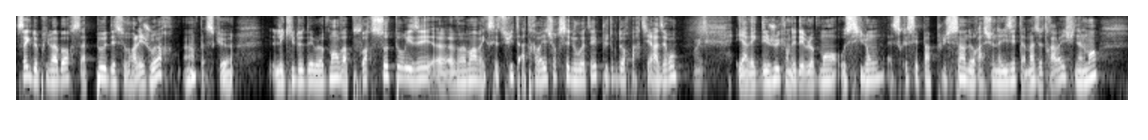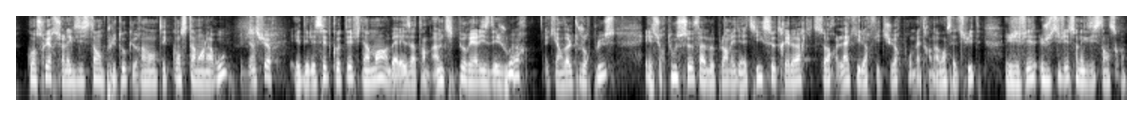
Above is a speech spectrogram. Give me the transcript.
C'est vrai que de prime abord, ça peut décevoir les joueurs, hein, parce que l'équipe de développement va pouvoir s'autoriser euh, vraiment avec cette suite à travailler sur ces nouveautés plutôt que de repartir à zéro. Oui. Et avec des jeux qui ont des développements aussi longs, est-ce que c'est pas plus sain de rationaliser ta masse de travail finalement, construire sur l'existant plutôt que réinventer constamment la roue? Bien sûr. et délaisser de côté finalement ben, les attentes un petit peu réalistes des joueurs qui en veulent toujours plus et surtout ce fameux plan médiatique, ce trailer qui te sort la killer feature pour mettre en avant cette suite et justifier, justifier son existence quoi.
